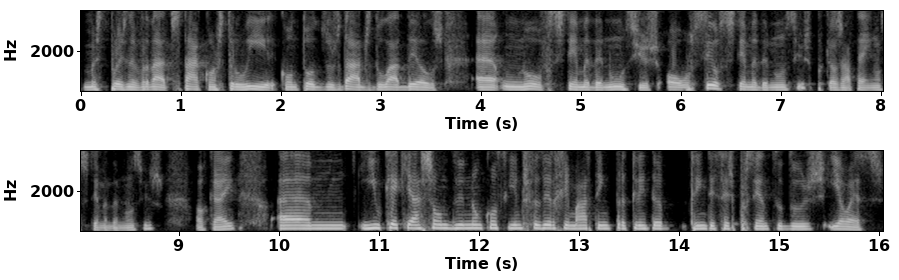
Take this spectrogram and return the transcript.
mas depois, na verdade, está a construir com todos os dados do lado deles uh, um novo sistema de anúncios ou o seu sistema de anúncios, porque eles já têm um sistema de anúncios, ok? Um, e o que é que acham de não conseguirmos fazer remarketing para 30, 36% dos iOS?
